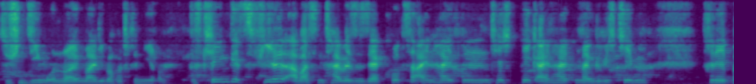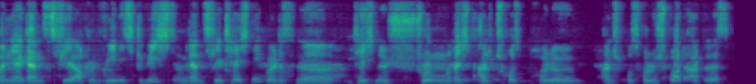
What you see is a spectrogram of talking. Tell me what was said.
zwischen sieben und neun Mal die Woche trainiere. Das klingt jetzt viel, aber es sind teilweise sehr kurze Einheiten, Technikeinheiten beim Gewichtheben, trainiert man ja ganz viel auch mit wenig Gewicht und ganz viel Technik, weil das eine technisch schon recht anspruchsvolle, anspruchsvolle Sportart ist.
